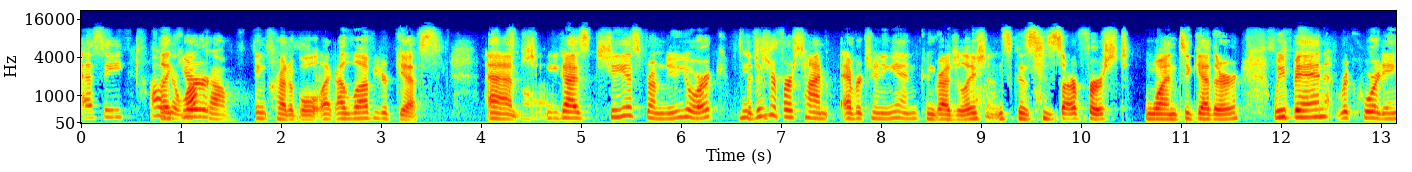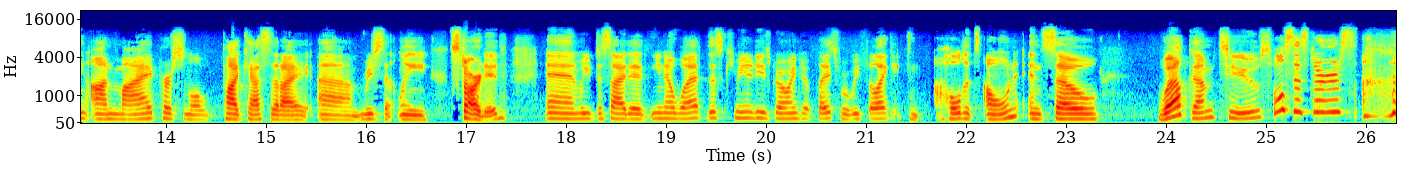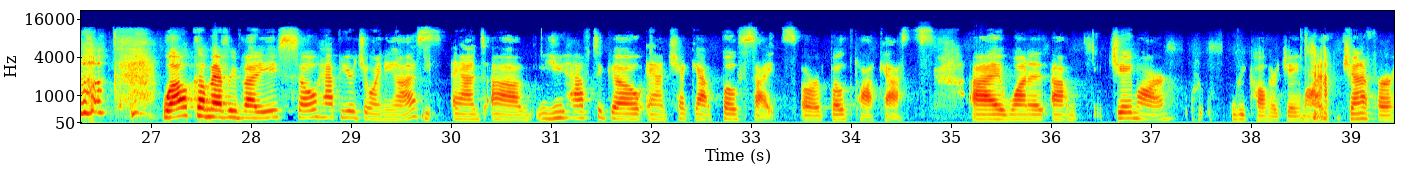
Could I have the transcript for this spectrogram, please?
Essie. Oh, like you're, you're welcome. incredible. Like I love your gifts. Um, you guys, she is from New York. If this is your first time ever tuning in, congratulations, because this is our first one together. We've been recording on my personal podcast that I um, recently started, and we've decided, you know what, this community is growing to a place where we feel like it can hold its own, and so Welcome to Swole Sisters. Welcome, everybody. So happy you're joining us. And um, you have to go and check out both sites or both podcasts. I wanted um, Jamar, we call her Jamar, Jennifer,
